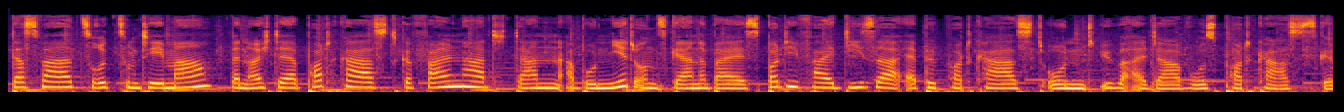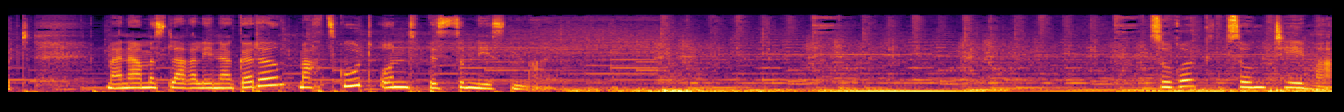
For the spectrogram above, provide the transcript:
Das war zurück zum Thema. Wenn euch der Podcast gefallen hat, dann abonniert uns gerne bei Spotify, Deezer, Apple Podcast und überall da, wo es Podcasts gibt. Mein Name ist Lara-Lena Gödde. Macht's gut und bis zum nächsten Mal. Zurück zum Thema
